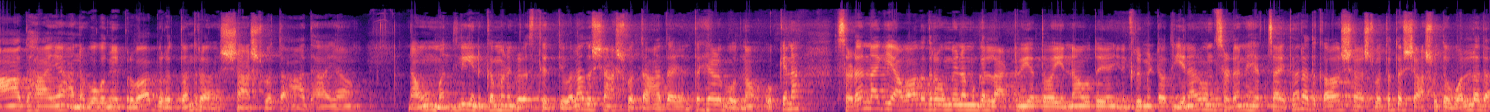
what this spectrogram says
ಆದಾಯ ಅನುಭವದ ಮೇಲೆ ಪ್ರಭಾವ ಬೀರುತ್ತಂದ್ರೆ ಶಾಶ್ವತ ಆದಾಯ. ನಾವು ಮಂತ್ಲಿ ಇನ್ಕಮನ್ನು ಗಳಿಸ್ತಿರ್ತೀವಲ್ಲ, ಅದು ಶಾಶ್ವತ ಆದಾಯ ಅಂತ ಹೇಳ್ಬೋದು ನಾವು ಓಕೆನಾ ಸಡನ್ನಾಗಿ ಯಾವಾಗಾದ್ರೂ ಒಮ್ಮೆ ನಮ್ಗೆ ಲಾಟ್ರಿ ಅಥವಾ ಇನ್ನಾವುದೇ ಇನ್ಕ್ರಿಮೆಂಟ್ ಅಥವಾ ಏನಾದ್ರು ಒಂದು ಸಡನ್ ಹೆಚ್ಚಾಯ್ತು ಅಂದ್ರೆ ಅದಕ್ಕೆ ಅಶಾಶ್ವತ ಅಥವಾ ಶಾಶ್ವತವಲ್ಲದ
